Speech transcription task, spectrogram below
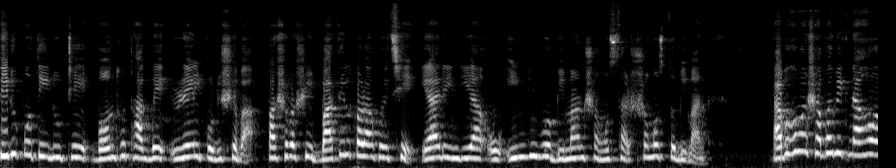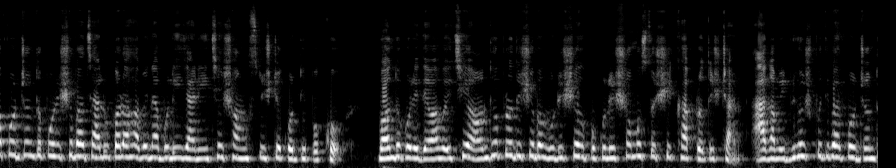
তিরুপতি রুটে বন্ধ থাকবে রেল পরিষেবা। পাশাপাশি বাতিল করা হয়েছে এয়ার ইন্ডিয়া ও ইন্ডিগো বিমান সংস্থার সমস্ত বিমান। আবহাওয়া স্বাভাবিক না হওয়া পর্যন্ত পরিষেবা চালু করা হবে না বলেই জানিয়েছে সংশ্লিষ্ট কর্তৃপক্ষ। বন্ধ করে দেওয়া হয়েছে অন্ধ্রপ্রদেশ এবং উড়িষ্যা উপকূলের সমস্ত শিক্ষা প্রতিষ্ঠান। আগামী বৃহস্পতিবার পর্যন্ত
